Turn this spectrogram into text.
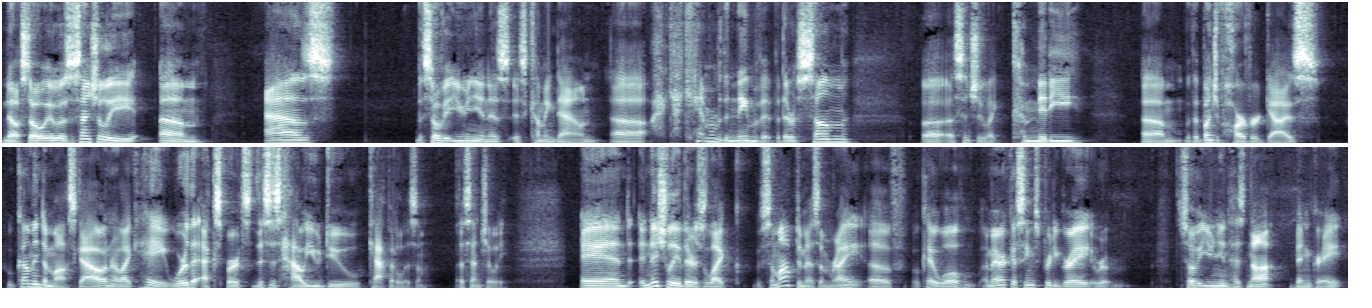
No, so it was essentially um, as the Soviet Union is is coming down. Uh, I, I can't remember the name of it, but there was some uh, essentially like committee um, with a bunch of Harvard guys who come into Moscow and are like, "Hey, we're the experts. This is how you do capitalism, essentially." And initially, there's like some optimism, right? Of okay, well, America seems pretty great. Soviet Union has not been great,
